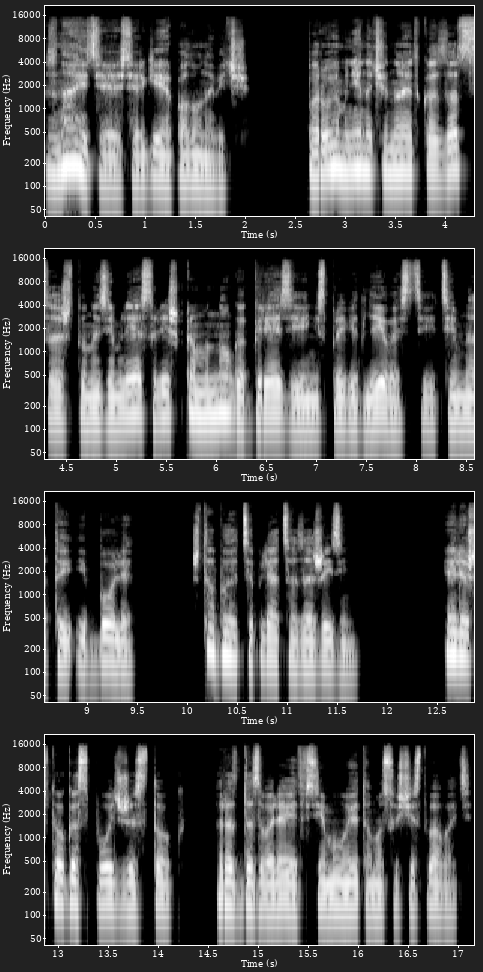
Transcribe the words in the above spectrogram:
«Знаете, Сергей Аполлонович, порой мне начинает казаться, что на Земле слишком много грязи и несправедливости, темноты и боли, чтобы цепляться за жизнь. Или что Господь жесток, раздозволяет всему этому существовать.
